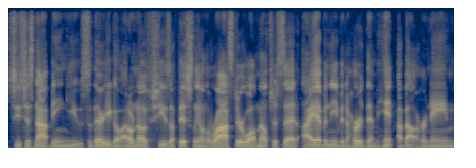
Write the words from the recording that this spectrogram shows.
She's just not being used. So there you go. I don't know if she's officially on the roster. While Meltzer said, I haven't even heard them hint about her name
